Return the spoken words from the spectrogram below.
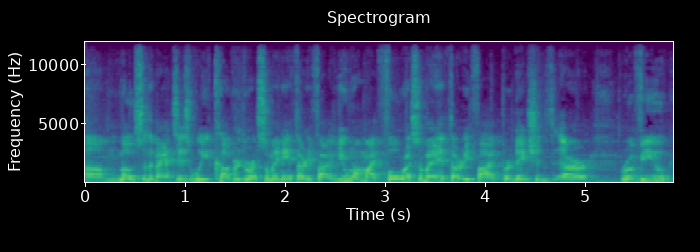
um, most of the matches. We covered WrestleMania 35. If you want my full WrestleMania 35 predictions or review,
